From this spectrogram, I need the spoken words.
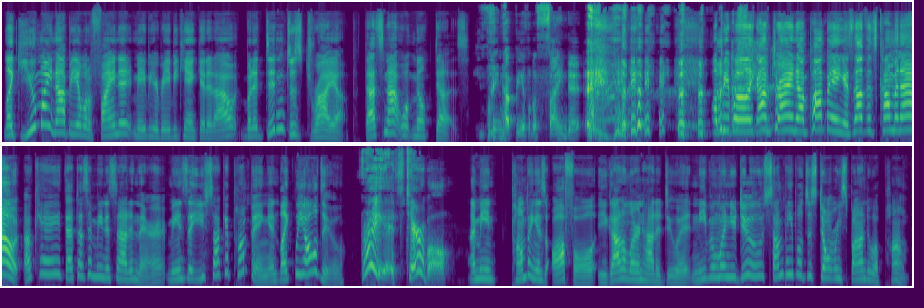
Like you might not be able to find it, maybe your baby can't get it out, but it didn't just dry up. That's not what milk does. You might not be able to find it. well, people are like, I'm trying, I'm pumping. It's not that's coming out. Okay, that doesn't mean it's not in there. It means that you suck at pumping, and like we all do. right. It's terrible. I mean, pumping is awful. You got to learn how to do it. And even when you do, some people just don't respond to a pump.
